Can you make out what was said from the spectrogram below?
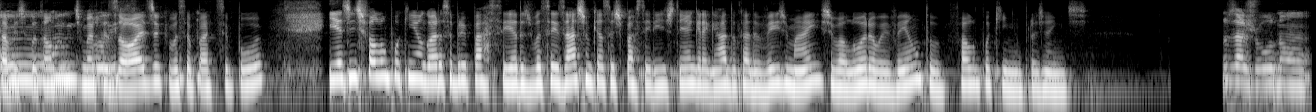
tava escutando o último episódio que você participou. E a gente falou um pouquinho agora sobre parceiros. Vocês acham que essas parcerias têm agregado cada vez mais valor ao evento? Fala um pouquinho pra gente. nos ajudam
